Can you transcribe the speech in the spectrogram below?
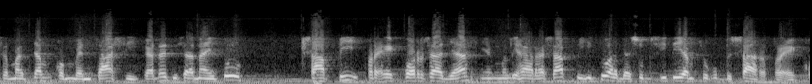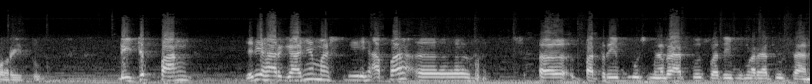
semacam kompensasi. Karena di sana itu sapi per ekor saja yang melihara sapi itu ada subsidi yang cukup besar per ekor itu. Di Jepang jadi harganya masih apa eh, eh, 4.900 4.500an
